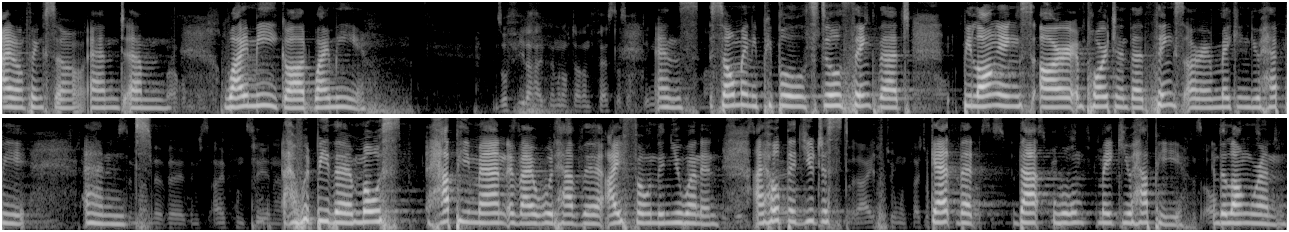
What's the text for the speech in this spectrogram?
I don't think so. And um, why me, God? Why me? And so many people still think that belongings are important, that things are making you happy. And I would be the most happy man if I would have the iPhone, the new one. And I hope that you just get that that won't make you happy in the long run.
